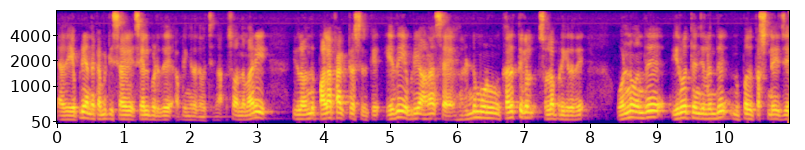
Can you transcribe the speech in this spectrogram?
அது எப்படி அந்த கமிட்டி செ செயல்படுது அப்படிங்கிறத வச்சு தான் ஸோ அந்த மாதிரி இதில் வந்து பல ஃபேக்டர்ஸ் இருக்குது எது எப்படியோ ஆனால் செ ரெண்டு மூணு கருத்துக்கள் சொல்லப்படுகிறது. ஒன்று வந்து இருபத்தஞ்சிலேருந்து முப்பது பர்சன்டேஜ்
